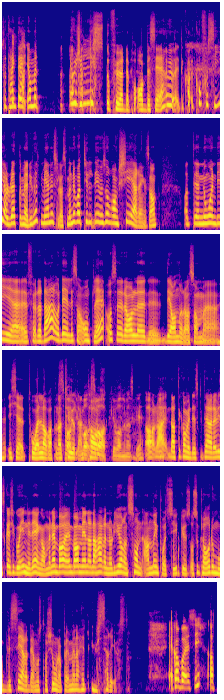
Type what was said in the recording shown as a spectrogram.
Så tenkte jeg ja, men jeg har jo ikke lyst til å føde på ABC. Hvorfor sier du dette med? Det er jo helt meningsløst. Men det, til, det er jo en sånn rangering. sant? At noen de uh, føder der, og det er litt sånn ordentlig. Og så er det alle de andre da som ikke tåler at naturen tar Svake, vanlige mennesker? Ja, nei, Dette kan vi diskutere. det. Vi skal ikke gå inn i det engang. Men jeg bare, jeg bare mener det her, når du gjør en sånn endring på et sykehus, og så klarer du å mobilisere demonstrasjoner på det, jeg mener helt useriøst. Jeg kan bare si at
